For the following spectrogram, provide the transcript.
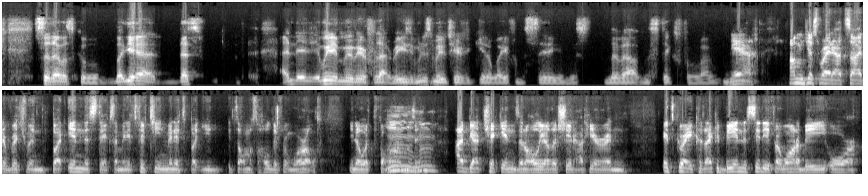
so that was cool. But yeah, that's and it, we didn't move here for that reason. We just moved here to get away from the city and just live out in the sticks for a while. Yeah. I'm just right outside of Richmond, but in the sticks. I mean, it's 15 minutes, but you it's almost a whole different world, you know, with farms mm-hmm. and I've got chickens and all the other shit out here and it's great because I could be in the city if I want to be, or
